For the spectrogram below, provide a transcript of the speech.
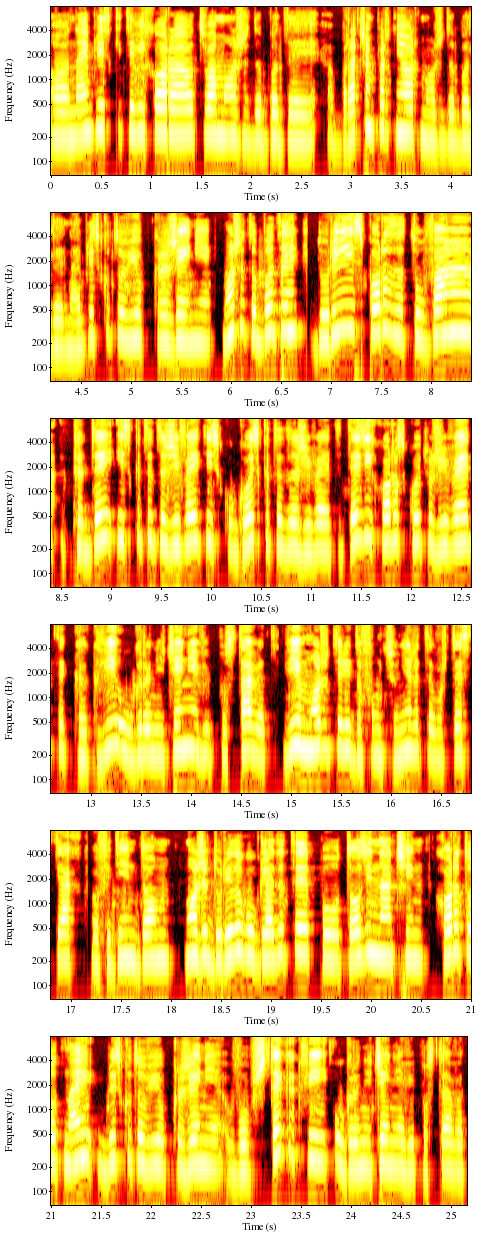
най-близките ви хора. Това може да бъде брачен партньор, може да бъде най-близкото ви обкръжение, може да бъде дори спора за това къде искате да живеете и с кого искате да живеете. Тези хора, с които живеете, какви ограничения ви поставят. Вие можете ли да функционирате въобще с тях в един дом? Може дори да го гледате по този начин. Хората от най-близкото ви обкръжение въобще какви ограничения ви поставят.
